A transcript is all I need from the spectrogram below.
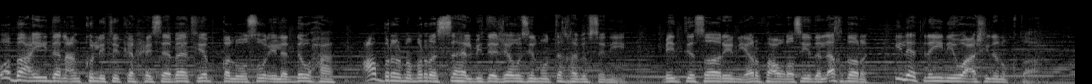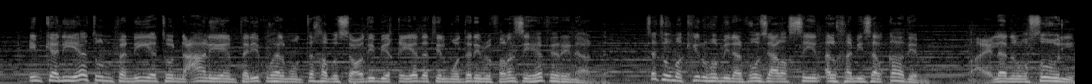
وبعيدا عن كل تلك الحسابات يبقى الوصول إلى الدوحة عبر الممر السهل بتجاوز المنتخب الصيني. بانتصار يرفع رصيد الأخضر إلى 22 نقطة. إمكانيات فنية عالية يمتلكها المنتخب السعودي بقيادة المدرب الفرنسي هيفي رينارد. ستمكنه من الفوز على الصين الخميس القادم وإعلان الوصول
